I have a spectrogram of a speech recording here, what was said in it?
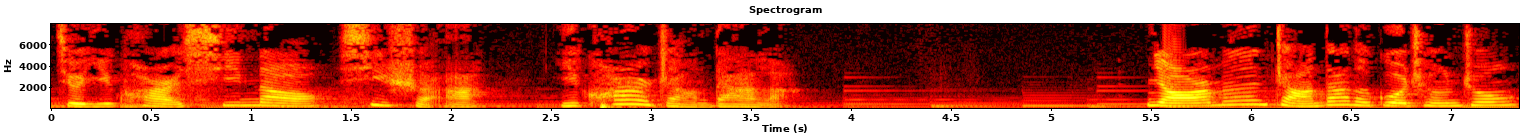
就一块儿嬉闹戏耍，一块儿长大了。鸟儿们长大的过程中，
